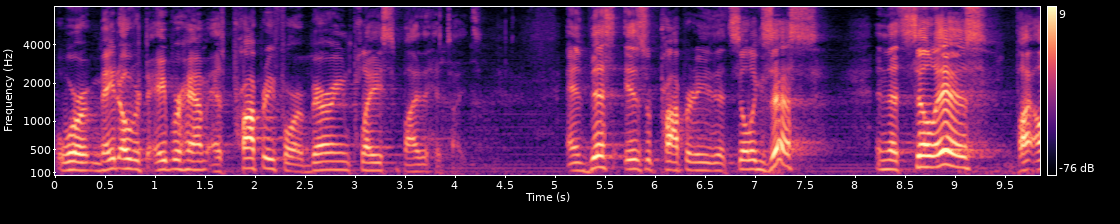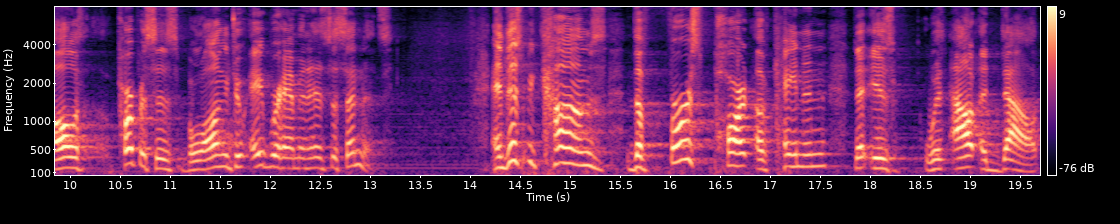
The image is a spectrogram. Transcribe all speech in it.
were made over to Abraham as property for a burying place by the Hittites. And this is a property that still exists and that still is, by all purposes, belonging to Abraham and his descendants. And this becomes the first part of Canaan that is without a doubt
